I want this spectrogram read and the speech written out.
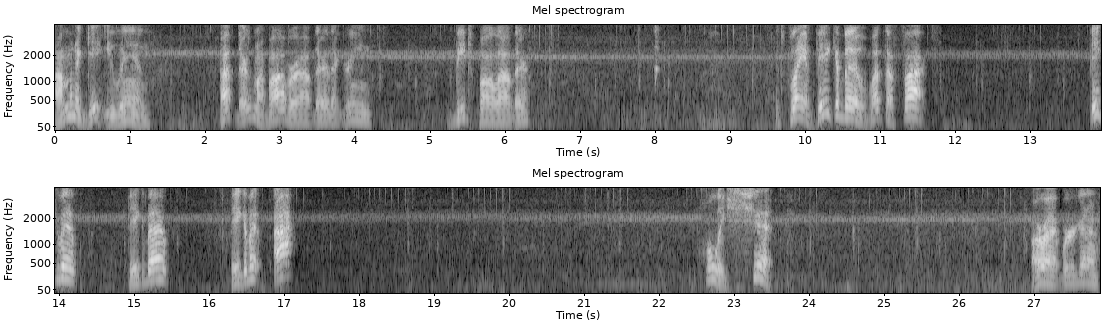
I'm gonna get you in. Up oh, there's my bobber out there, that green beach ball out there. It's playing peekaboo. What the fuck? Peekaboo. Peekaboo. Peekaboo. Ah! Holy shit. Alright, we're gonna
